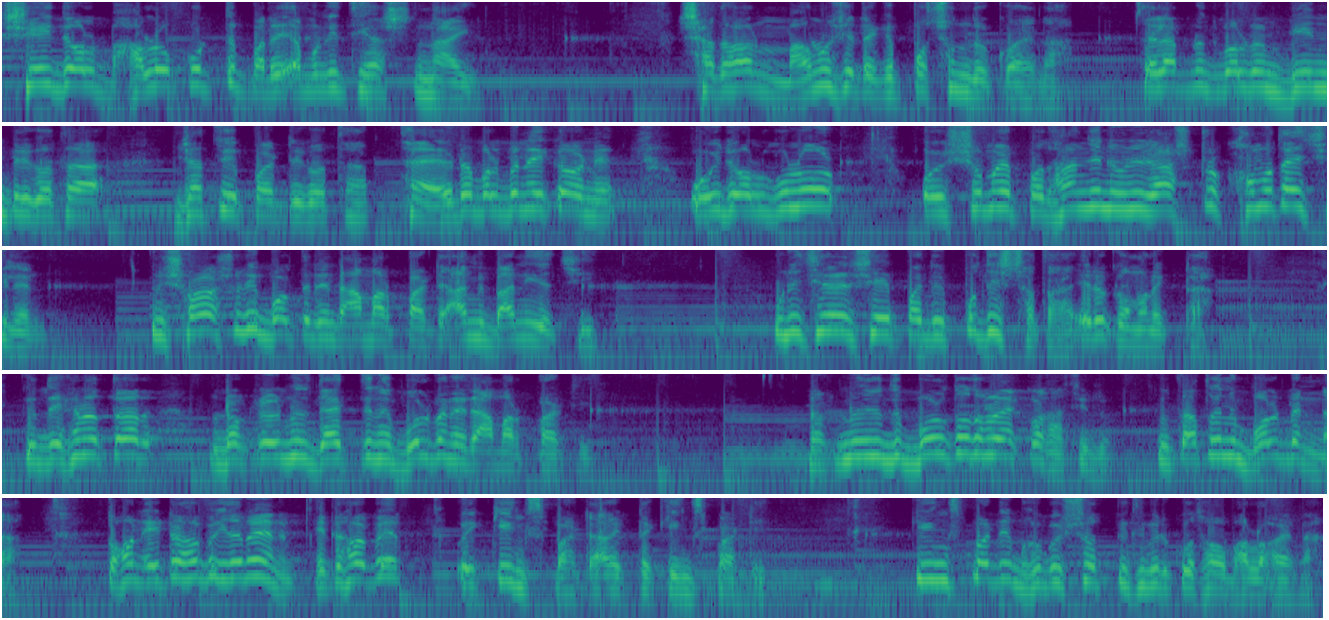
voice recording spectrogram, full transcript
সেই দল ভালো করতে পারে এমন ইতিহাস নাই। সাধারণ মানুষ এটাকে পছন্দ করে না। তাহলে আপনি বলবেন বিএনপির কথা জাতীয় পার্টির কথা। হ্যাঁ এটা বলবেন এই কারণে। ওই দলগুলোর ওই সময় প্রধান যিনি, উনি রাষ্ট্র ক্ষমতায় ছিলেন। উনি সরাসরি বলতেন, এটা আমার পার্টি, আমি বানিয়েছি। উনি ছিলেন সেই পার্টির প্রতিষ্ঠাতা, এরকম অনেকটা। কিন্তু এখানে তো আর ডক্টর ইউনুস দায়িত্ব নিয়ে বলবেন, এটা আমার পার্টি। ডক্টর ইউনুস যদি বলতো, তাহলে এক কথা ছিল। কিন্তু তা তো উনি বলবেন না। তখন এটা হবে কি জানেন? এটা হবে ওই কিংস পার্টি, আরেকটা কিংস পার্টি। কিংস পার্টির ভবিষ্যৎ পৃথিবীর কোথাও ভালো হয় না।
